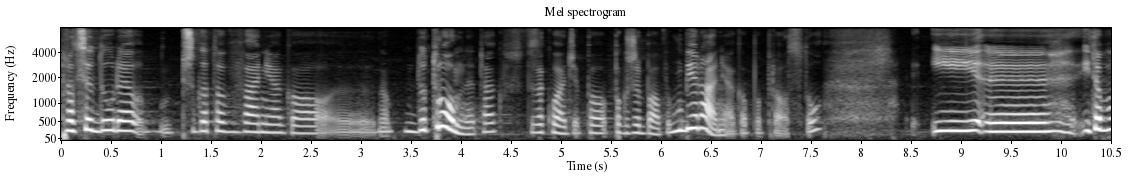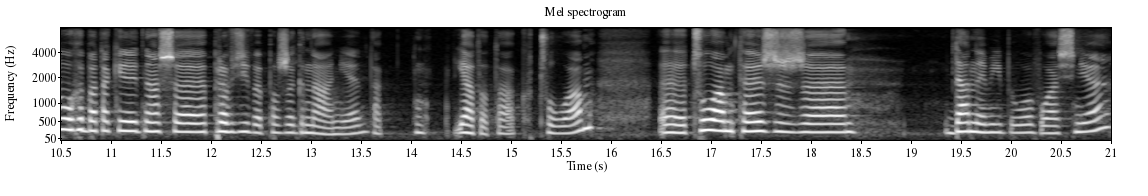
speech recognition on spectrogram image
procedurę przygotowywania go e, no, do trumny tak, w zakładzie pogrzebowym, ubierania go po prostu. I, I to było chyba takie nasze prawdziwe pożegnanie, tak, ja to tak czułam. E, czułam też, że dane mi było właśnie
